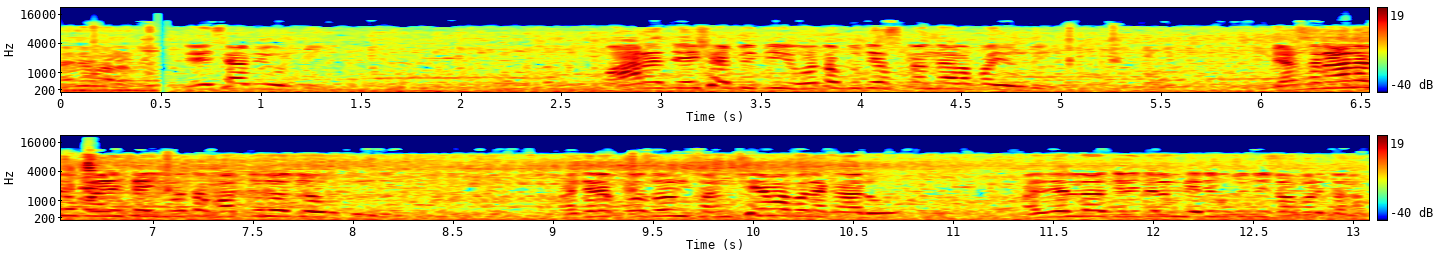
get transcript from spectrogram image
ధన్యవాదాలు. దేశాభివృద్ధి. భారతదేశ అభివృద్ధి యువత భుజస్కంధాలపై ఉంది. వ్యసనాలకు పనిసే యువత మత్తులో జోగుతుంది. ప్రజల కోసం సంక్షేమ పథకాలు ప్రజల్లో దినదినం ఎదుగుతుంది సమర్థనం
